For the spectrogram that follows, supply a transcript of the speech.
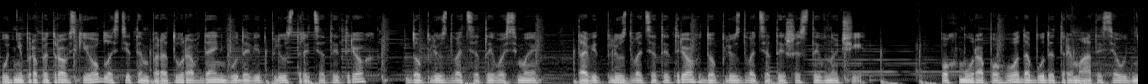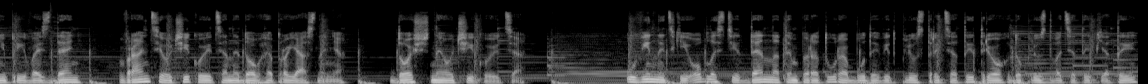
У Дніпропетровській області температура в день буде від плюс 33 до плюс 28 та від плюс 23 до плюс 26 вночі. Похмура погода буде триматися у Дніпрі весь день. Вранці очікується недовге прояснення. Дощ не очікується. У Вінницькій області денна температура буде від плюс 33 до плюс 25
